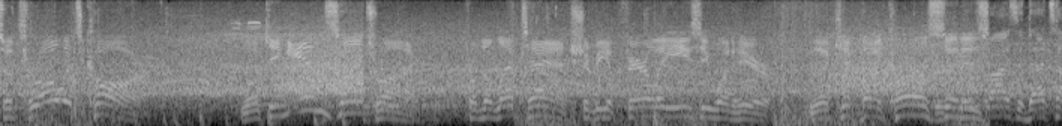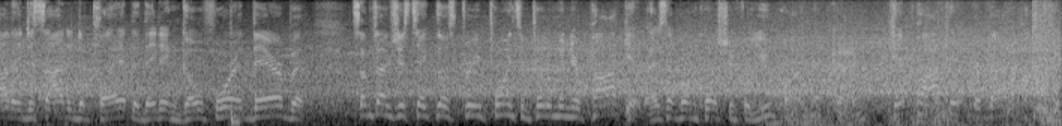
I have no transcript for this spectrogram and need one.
To throw, it's Carr. Looking in zone. Try from the left hash. Should be a fairly easy one here. The kick by Carlson is... That that's how they decided to play it, that they didn't go for it there, but sometimes just take those three points and put them in your pocket. I just have one question for you, partner. Okay. Hit pocket or back pocket?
